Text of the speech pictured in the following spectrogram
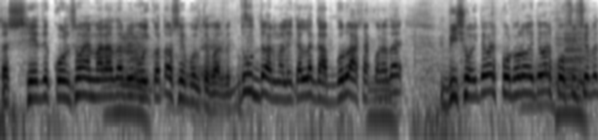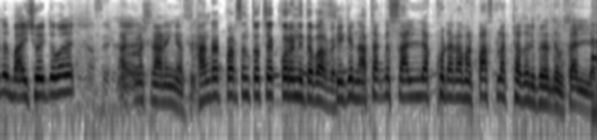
তা সে যে কোন সময় মারা যাবে ওই কথাও সে বলতে পারবে। দুধ দেওয়ার মালিক আল্লাহ গাব গরু আশা করা যায় বিশ হইতে পারে পনেরো হইতে পারে পঁচিশ হইতে পারে বাইশ হইতে পারে। আট মাস রানিং আছে। হান্ড্রেড পার্সেন্ট তো চেক করে নিতে পারবে। সে না থাকলে চার লক্ষ টাকা আমার পাঁচ লাখ টাকা ধরে ফেরত দেবো চার লাখ।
